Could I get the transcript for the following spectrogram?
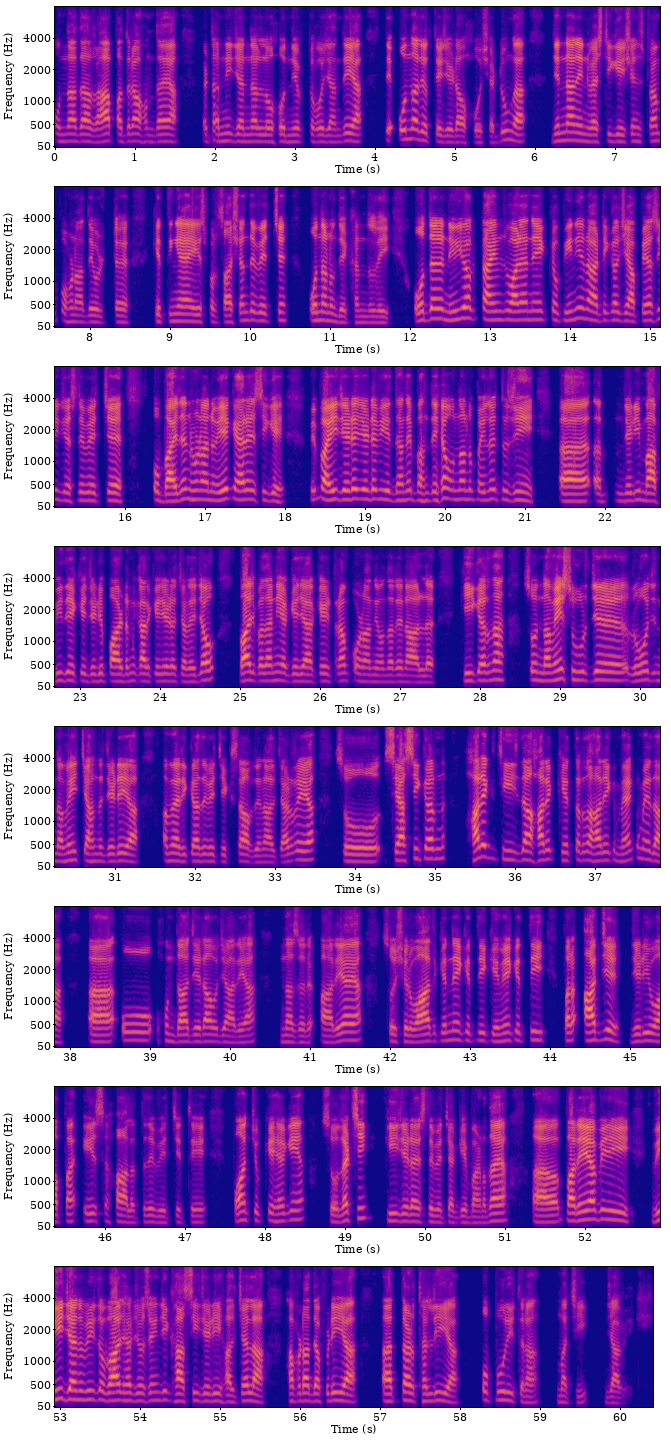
ਉਹਨਾਂ ਦਾ ਰਾਹ ਪੱਧਰਾ ਹੁੰਦਾ ਆ ਅਟਰਨੀ ਜਨਰਲ ਉਹ ਨਿਯੁਕਤ ਹੋ ਜਾਂਦੇ ਆ ਤੇ ਉਹਨਾਂ ਦੇ ਉੱਤੇ ਜਿਹੜਾ ਉਹ ਛੱਡੂਗਾ। ਜਿਨ੍ਹਾਂ ਨੇ ਇਨਵੈਸਟੀਗੇਸ਼ਨਸ ਟਰੰਪ ਹੋਣਾ ਦੇ ਉਲਟ ਕੀਤੀਆਂ ਇਸ ਪ੍ਰਸ਼ਾਸਨ ਦੇ ਵਿੱਚ ਉਹਨਾਂ ਨੂੰ ਦੇਖਣ ਦੇ ਲਈ। ਉਧਰ ਨਿਊਯਾਰਕ ਟਾਈਮਜ਼ ਵਾਲਿਆਂ ਨੇ ਇੱਕ ਓਪੀਨੀਅਨ ਆਰਟੀਕਲ ਛਾਪਿਆ ਸੀ ਜਿਸ ਦੇ ਵਿੱਚ ਉਹ ਬਾਈਡਨ ਹੁਣਾਂ ਨੂੰ ਇਹ ਕਹਿ ਰਹੇ ਸੀਗੇ ਵੀ ਭਾਈ ਜਿਹੜੇ ਜਿਹੜੇ ਵੀ ਇਦਾਂ ਦੇ ਬੰਦੇ ਆ ਉਹਨਾਂ ਨੂੰ ਪਹਿਲਾਂ ਤੁਸੀਂ ਅ, ਜਿਹੜੀ ਮਾਫੀ ਦੇ ਕੇ ਜਿਹੜੇ ਪਾਰਡਨ ਕਰਕੇ ਜਿਹੜਾ ਚਲੇ ਜਾਓ ਬਾਅਦ 'ਚ ਪਤਾ ਨਹੀਂ ਅੱਗੇ ਜਾ ਕੇ ਟਰੰਪ ਹੋਣਾ ਨੇ ਉਹਨਾਂ ਦੇ ਨਾਲ ਕੀ ਕਰਨਾ। ਸੋ ਨਵੇਂ ਸੂਰਜ ਰੋਜ਼ ਨਵੇਂ ਚੰਨ ਜਿਹੜੇ ਆ ਅਮਰੀਕਾ ਦੇ ਵਿੱਚ ਇੱਕ ਹਿਸਾਬ ਦੇ ਨਾਲ ਚੜ ਰਹੇ ਆ। ਸੋ ਸਿਆਸੀਕਰਨ ਹਰ ਇੱਕ ਚੀਜ਼ ਦਾ, ਹਰ ਇੱਕ ਖੇਤਰ ਦਾ, ਹਰ ਇੱਕ ਮਹਿਕਮੇ ਦਾ ਉਹ ਹੁੰਦਾ ਜਿਹੜਾ ਉਹ ਜਾ ਰਿਹਾ ਨਜ਼ਰ ਆ ਰਿਹਾ ਆ। ਸੋ ਸ਼ੁਰੂਆਤ ਕਿੰਨੇ ਕੀਤੀ, ਕਿਵੇਂ ਕੀਤੀ? ਪਰ ਅੱਜ ਜਿਹੜੀ ਉਹ ਆਪਾਂ ਇਸ ਹਾਲਤ ਦੇ ਵਿੱਚ ਇੱਥੇ ਪਹੁੰਚ ਚੁੱਕੇ ਹੈਗੇ ਆ। ਸੋ ਲੈਟਸ ਸੀ ਕੀ ਜਿਹੜਾ ਇਸ ਦੇ ਵਿੱਚ ਅੱਗੇ ਬਣਦਾ ਆ। ਪਰ ਇਹ ਆ ਵੀ 20 ਜਨਵਰੀ ਤੋਂ ਬਾਅਦ ਹਰਜੋਤ ਸਿੰਘ ਜੀ ਖਾਸੀ ਜਿਹੜੀ ਹਲਚਲ ਆ, ਹਫੜਾ ਦਫੜੀ ਆ ਤੜਥੱਲੀ ਆ, ਉਹ ਪੂਰੀ ਤਰ੍ਹਾਂ ਮਚੀ ਜਾਵੇਗੀ।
